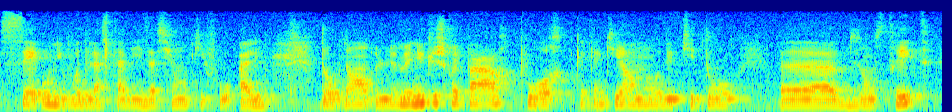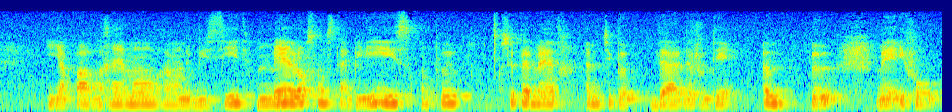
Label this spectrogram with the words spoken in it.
c'est au niveau de la stabilisation qu'il faut aller. Donc, dans le menu que je prépare pour quelqu'un qui est en mode keto, euh, disons strict, il n'y a pas vraiment, vraiment de glucides. Mais lorsqu'on stabilise, on peut se permettre un petit peu d'ajouter un peu. Mais il faut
